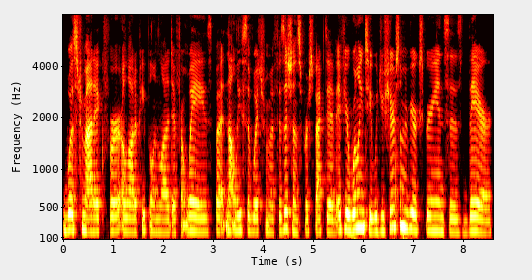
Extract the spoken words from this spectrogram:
was traumatic for a lot of people in a lot of different ways, but not least of which from a physician's perspective. If you're willing to, would you share some of your experiences there,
